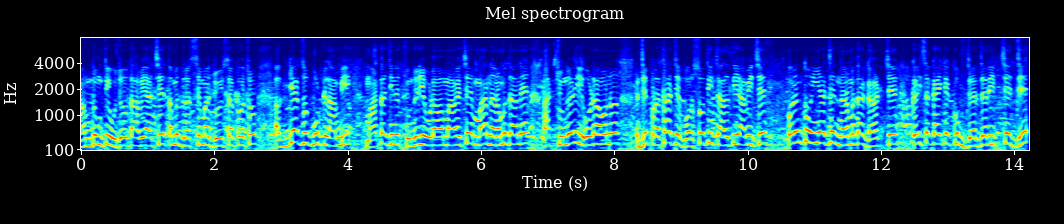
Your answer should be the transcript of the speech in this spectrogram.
ધામધૂમથી ઉજવતા આવ્યા છે. તમે દ્રશ્યમાં જોઈ શકો છો, અગિયારસો ફૂટ લાંબી માતાજીને ચુંદડી ઓઢાવવામાં આવે છે. માં નર્મદાને આ ચૂંદડી ઓઢાવવાનો જે પ્રથા છે, વર્ષોથી ચાલતી આવી છે. પરંતુ અહીંયા જે નર્મદા ઘાટ છે, કહી શકાય કે ખૂબ જર્જરિત છે. જે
